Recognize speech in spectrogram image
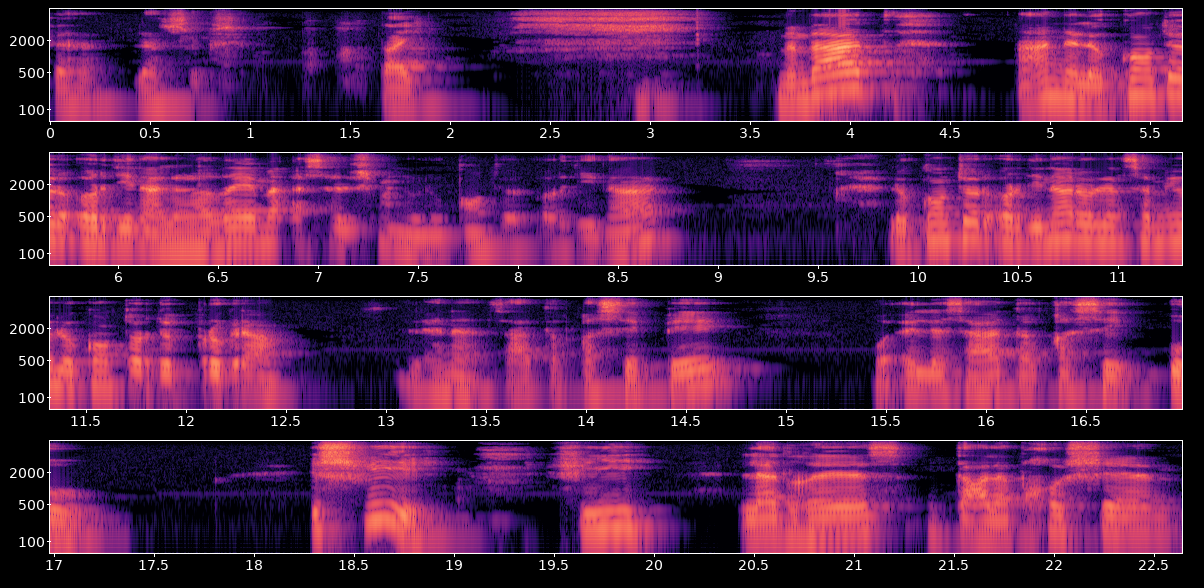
فيها لانستركسيون طيب من بعد عندنا لو كونتور اوردينال هذا ما اسهلش منه لو كونتور اوردينال لو كونتور اوردينال ولا نسميه لو كونتور دو بروغرام لهنا ساعات تلقى سي بي والا ساعات تلقى سي او اش فيه فيه l'adresse نتاع لا بروشين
